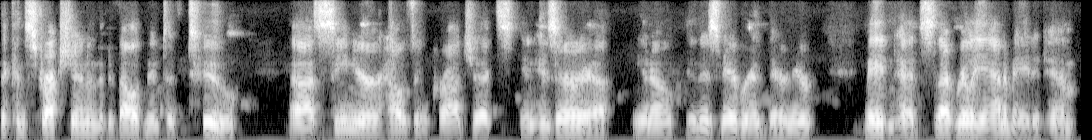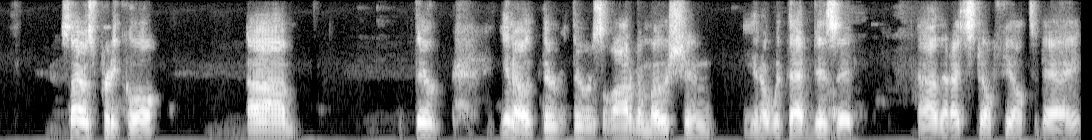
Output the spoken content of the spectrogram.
the construction and the development of two uh, senior housing projects in his area, you know, in his neighborhood there near Maidenhead. So that really animated him. So that was pretty cool. Um, there, you know, there there was a lot of emotion, you know, with that visit uh, that I still feel today.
